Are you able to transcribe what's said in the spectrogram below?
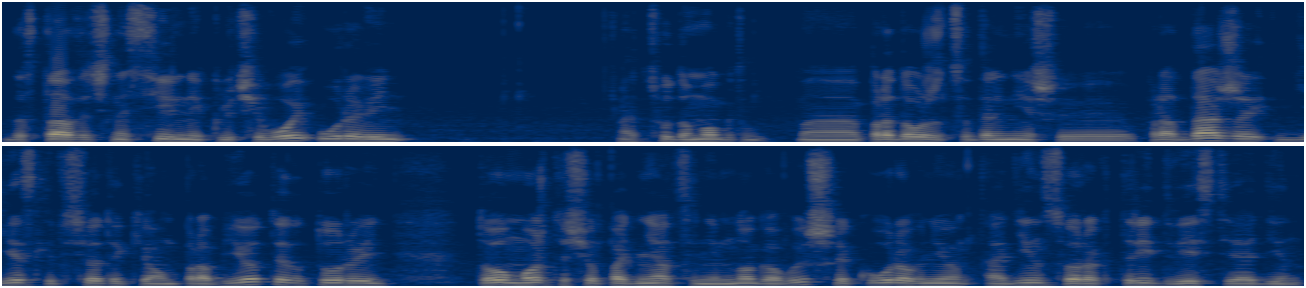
достаточно сильный ключевой уровень Отсюда могут а, продолжиться дальнейшие продажи. Если все-таки он пробьет этот уровень, то может еще подняться немного выше к уровню 1.43201.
